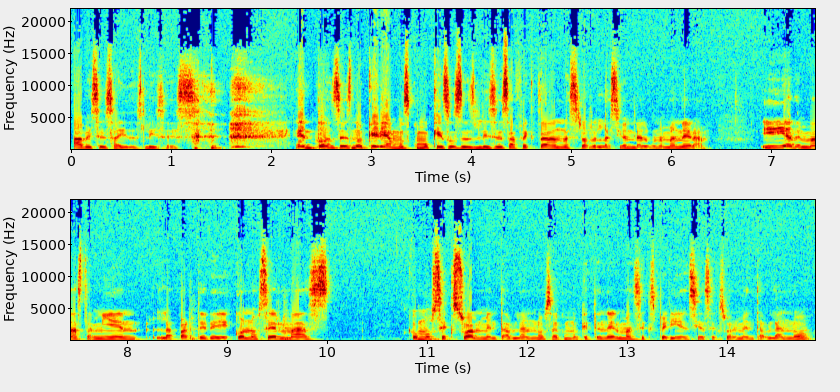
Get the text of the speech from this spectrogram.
a veces hay deslices. Entonces no queríamos como que esos deslices afectaran nuestra relación de alguna manera. Y además también la parte de conocer más como sexualmente hablando, o sea, como que tener más experiencia sexualmente hablando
